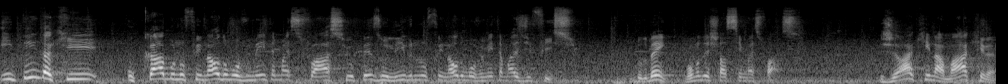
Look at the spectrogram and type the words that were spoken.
Entenda que o cabo no final do movimento é mais fácil, o peso livre no final do movimento é mais difícil. Tudo bem? Vamos deixar assim mais fácil. Já aqui na máquina,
